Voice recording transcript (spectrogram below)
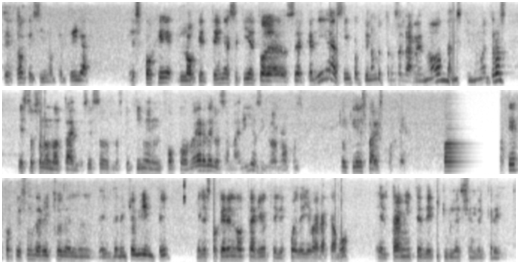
te toque, sino que te diga, escoge lo que tengas aquí a tu cercanía, 5 kilómetros a la redonda, 10 kilómetros, estos son los notarios, estos los que tienen foco verde, los amarillos y los rojos. Tú tienes para escoger. ¿Por qué? Porque es un derecho del, del derecho ambiente el escoger el notario que le puede llevar a cabo el trámite de titulación del crédito.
